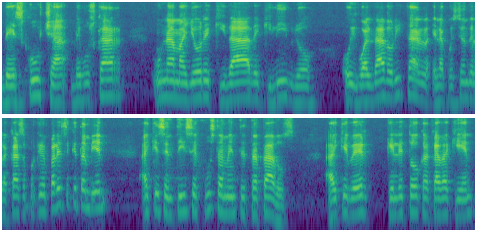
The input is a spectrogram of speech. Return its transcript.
de escucha, de buscar una mayor equidad, equilibrio, o igualdad ahorita en la cuestión de la casa, porque me parece que también hay que sentirse justamente tratados, hay que ver qué le toca a cada quien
